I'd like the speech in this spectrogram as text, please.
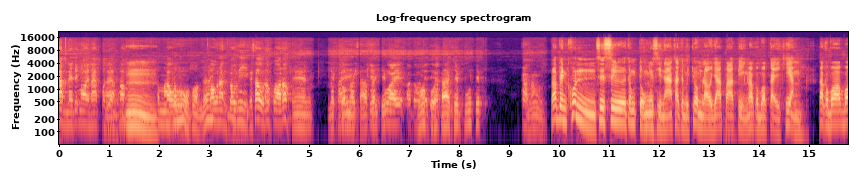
ทำในจักหน้อยนะพอเรื่องเนาะอืมทำมาขโมยพร้อมเด้อเป้านั่นเป้านี่ก็เศร้าเนาะพอเนาะแม่นรักษารักษาไปเจ็บเจ็บป่วยเอาต่อหัวปวดตาเจ็บหูเจ็บ ครับนั่งเราเป็นคนซื่อๆตรงๆจังซี่นะครับท่านผู้ชมเรายาปลาปิ่งเราก็บ่ไก่เคียงเราก็บ่บ่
